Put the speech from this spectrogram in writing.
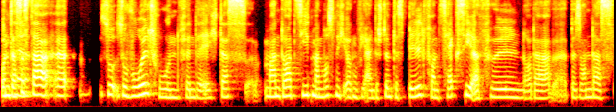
Und das ja. ist da äh, so, so wohltun, finde ich, dass man dort sieht, man muss nicht irgendwie ein bestimmtes Bild von sexy erfüllen oder äh, besonders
